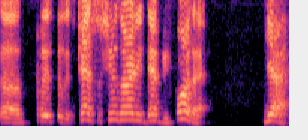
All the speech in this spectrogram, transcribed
uh, put it through the chest. So she was already dead before that. yeah,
